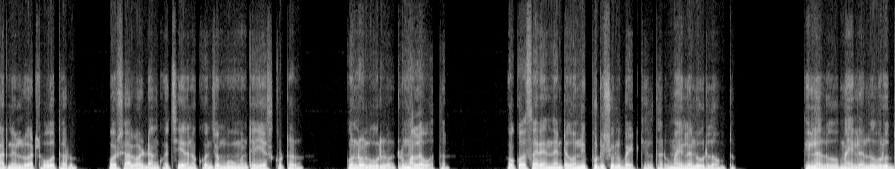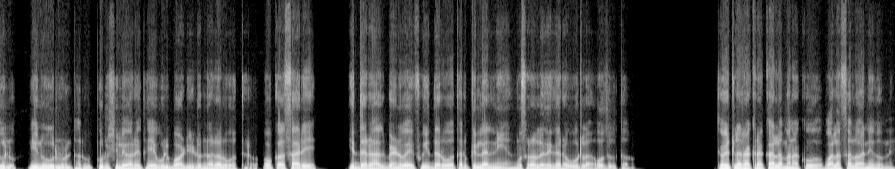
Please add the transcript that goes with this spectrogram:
ఆరు నెలలు అట్లా పోతారు. వర్షాలు పడడానికి వచ్చి ఏదైనా కొంచెం భూమి ఉంటే చేసుకుంటారు. కొన్ని రోజులు ఊర్లో ఉంటారు మళ్ళీ పోతారు. ఒక్కోసారి ఏంటంటే ఓన్లీ పురుషులు బయటికి వెళ్తారు మహిళలు ఊర్లో ఉంటారు. పిల్లలు మహిళలు వృద్ధులు. వీళ్ళు ఊళ్ళు ఉంటారు. పురుషులు ఎవరైతే ఏబుల్ బాడీడ్ ఉన్నారో వాళ్ళు పోతారు. ఒక్కోసారి ఇద్దరు హస్బెండ్ వైఫ్ ఇద్దరు పోతారు. పిల్లల్ని ముసలోళ్ళ దగ్గర ఊర్లో వదులుతారు. సో ఇట్లా రకరకాల మనకు వలసలు అనేది ఉన్నాయి.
